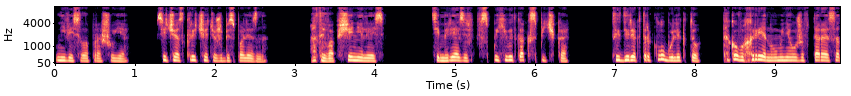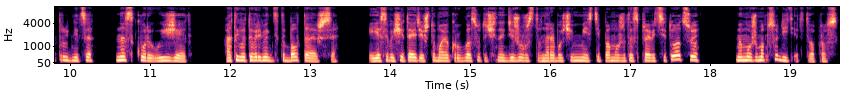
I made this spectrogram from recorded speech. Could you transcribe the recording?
Невесело прошу я. Сейчас кричать уже бесполезно. «А ты вообще не лезь!» Тимирязев вспыхивает, как спичка. «Ты директор клуба или кто? Какого хрена у меня уже вторая сотрудница на скорой уезжает? А ты в это время где-то болтаешься. И если вы считаете, что мое круглосуточное дежурство на рабочем месте поможет исправить ситуацию, мы можем обсудить этот вопрос».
